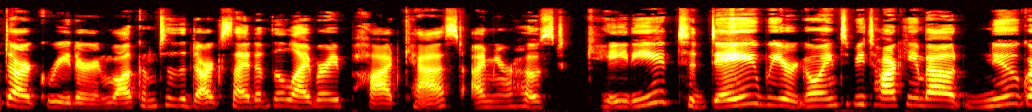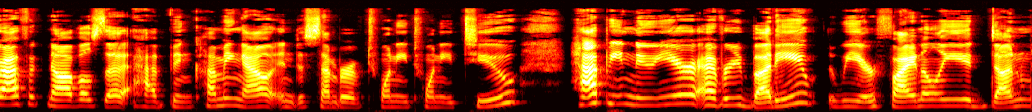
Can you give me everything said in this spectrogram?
Dark Reader, and welcome to the Dark Side of the Library podcast. I'm your host, Katie. Today, we are going to be talking about new graphic novels that have been coming out in December of 2022. Happy New Year, everybody! We are finally done,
